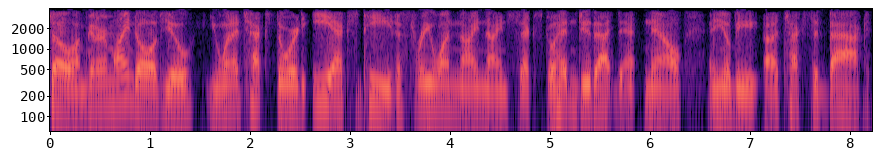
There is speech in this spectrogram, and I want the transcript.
so I'm going to remind all of you, you want to text the word EXP to 31996. Go ahead and do that now, and you'll be uh, texted back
